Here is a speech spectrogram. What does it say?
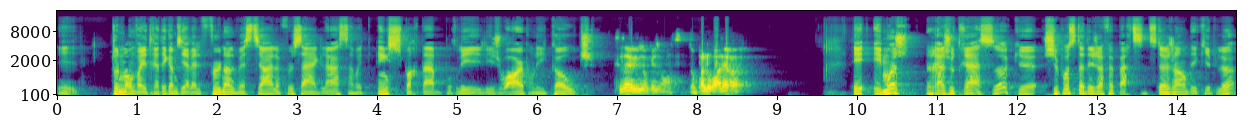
Tout le monde va être traité comme s'il y avait le feu dans le vestiaire, le feu sur la glace. Ça va être insupportable pour les joueurs, pour les coachs. C'est ça, ils ont, ils ont pas le droit à l'erreur. Et, et moi, je rajouterais à ça que je sais pas si tu as déjà fait partie de ce genre d'équipe-là,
